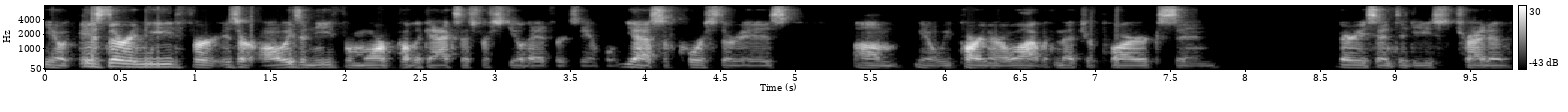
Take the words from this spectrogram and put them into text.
you know, is there a need for, is there always a need for more public access for Steelhead, for example? Yes, of course there is. Um, you know, we partner a lot with Metro Parks and various entities to try to,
